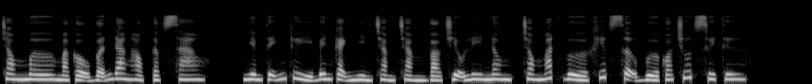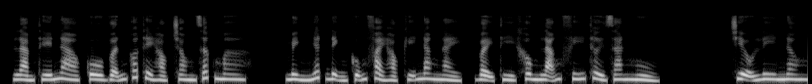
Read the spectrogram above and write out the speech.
Trong mơ mà cậu vẫn đang học tập sao? Nghiêm tĩnh Thủy bên cạnh nhìn chằm chằm vào Triệu Ly Nông, trong mắt vừa khiếp sợ vừa có chút suy tư. Làm thế nào cô vẫn có thể học trong giấc mơ? Mình nhất định cũng phải học kỹ năng này, vậy thì không lãng phí thời gian ngủ. Triệu ly nông,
